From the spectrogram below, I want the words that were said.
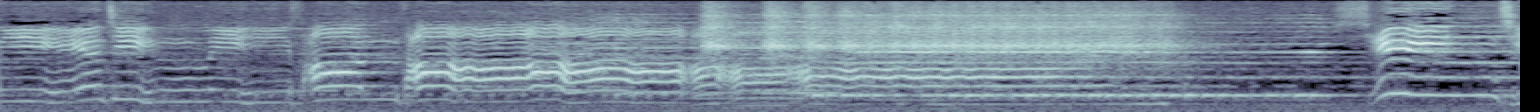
也尽里三载，心情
